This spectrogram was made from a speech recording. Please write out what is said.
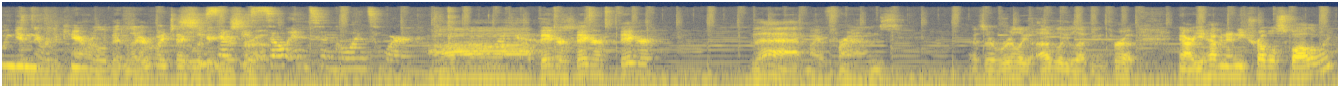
we can get in there with the camera a little bit and let everybody take a look at your throat. she's so into going to work. Ah, oh bigger, bigger, bigger. That, my friends, is a really ugly looking throat. Now, are you having any trouble swallowing?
